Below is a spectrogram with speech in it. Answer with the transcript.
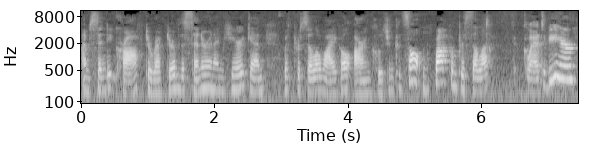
I'm Cindy Croft, Director of the Center, and I'm here again with Priscilla Weigel, our inclusion consultant. Welcome, Priscilla. Glad to be here.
